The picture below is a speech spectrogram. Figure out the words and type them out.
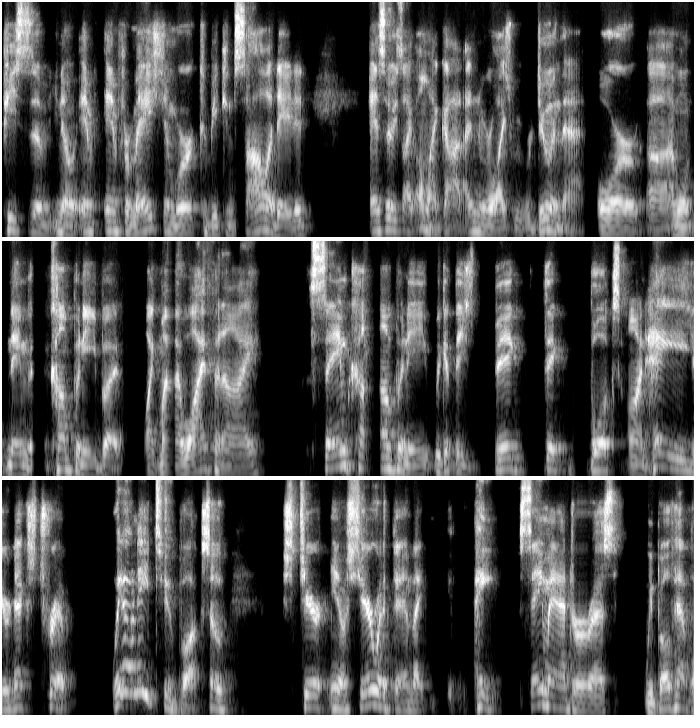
pieces of you know information where it could be consolidated?" And so he's like, oh my God, I didn't realize we were doing that. Or uh, I won't name the company, but like my wife and I, same company, we get these big, thick books on, hey, your next trip. We don't need two books. So share, you know, share with them like, hey, same address. We both have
